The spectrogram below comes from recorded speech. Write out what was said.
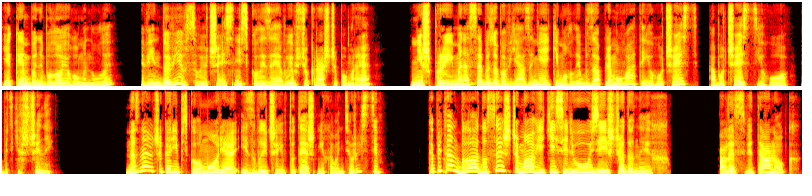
яким би не було його минуле, він довів свою чесність, коли заявив, що краще помре, ніж прийме на себе зобов'язання, які могли б заплямувати його честь або честь його батьківщини. Не знаючи Карібського моря і звичаїв тутешніх авантюристів, капітан Блад усе ще мав якісь ілюзії щодо них, але світанок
